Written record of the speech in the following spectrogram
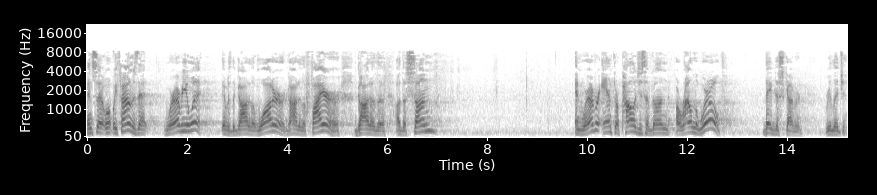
And so what we found is that wherever you went, it was the God of the water or God of the fire or God of the, of the sun. And wherever anthropologists have gone around the world, they've discovered religion.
